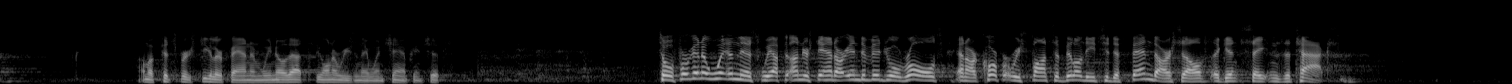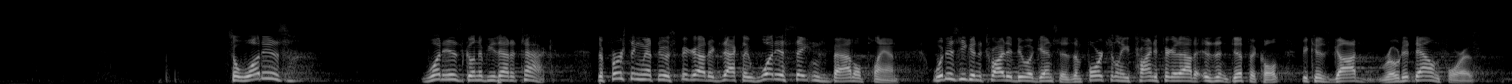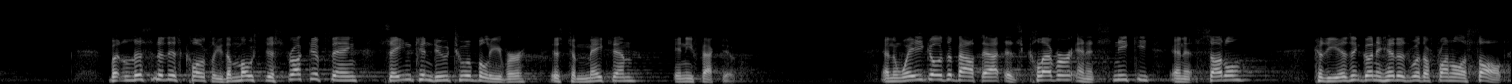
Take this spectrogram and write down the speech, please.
I'm a Pittsburgh Steeler fan, and we know that's the only reason they win championships. So, if we're going to win this, we have to understand our individual roles and our corporate responsibility to defend ourselves against Satan's attacks. So, what is, what is going to be that attack? The first thing we have to do is figure out exactly what is Satan's battle plan. What is he going to try to do against us? Unfortunately, trying to figure that out isn't difficult because God wrote it down for us. But listen to this closely. The most destructive thing Satan can do to a believer is to make them ineffective. And the way he goes about that, it's clever and it's sneaky and it's subtle because he isn't going to hit us with a frontal assault.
